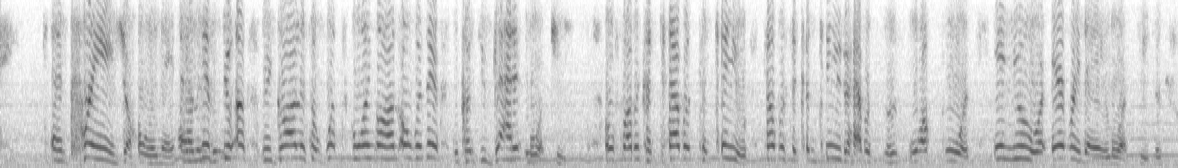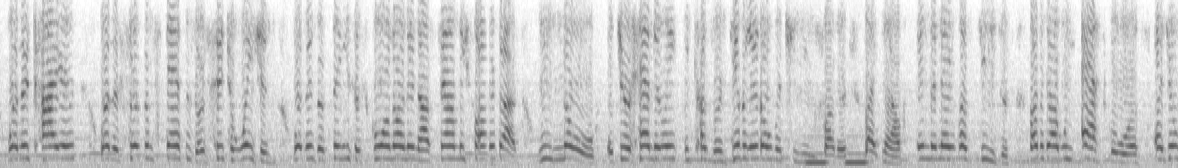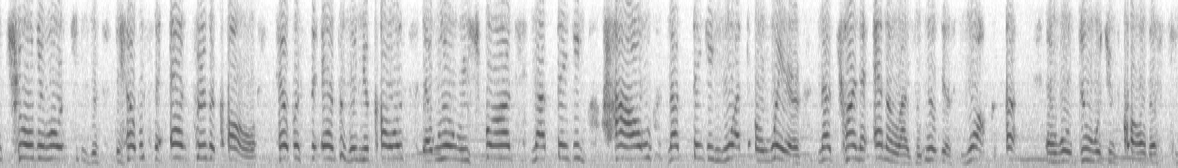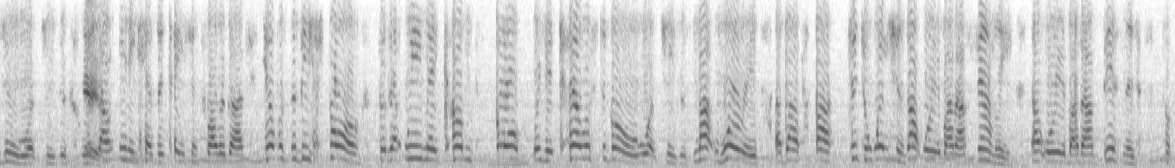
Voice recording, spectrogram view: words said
and praise your holy name and lift you up regardless of what's going on over there because you got it, Lord Jesus. Oh, Father, help us continue. Help us to continue to have us walk forward in you, Lord, every day, Lord Jesus. Whether tired, whether circumstances or situations, whether the things that's going on in our family, Father God, we know that you're handling because we're giving it over to you, Father, right now. In the name of Jesus. Father God, we ask, Lord, as your children, Lord Jesus, to help us to answer the call. Help us to answer when you call us, that we'll respond, not thinking how, not thinking what or where, not trying to analyze it. We'll just walk up and we'll do what you've called us to do, Lord Jesus, Yes. without any hesitation, Father God. Help us to be strong so that we may come go where you tell us to go, Lord Jesus. Not worried about our situations, not worried about our family, not worried about our business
